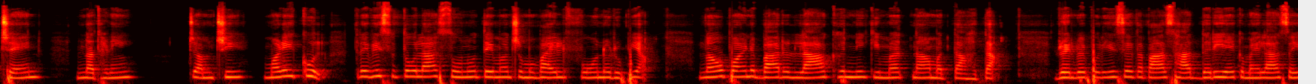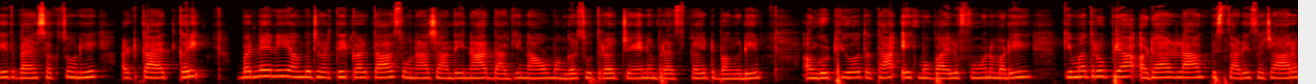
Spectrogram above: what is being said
ચેન, નથણી, ચમચી, મળી કુલ ત્રેવીસ તોલા સોનું તેમજ મોબાઈલ ફોન રૂપિયા નવ પોઈન્ટ બાર લાખની કિંમતના મત્તા હતા રેલવે પોલીસે તપાસ હાથ ધરી એક મહિલા સહિત બે શખ્સોની અટકાયત કરી બંનેની અંગ ઝડતી કરતા સોના ચાંદીના દાગીનાઓ મંગળસૂત્ર ચેન બ્રેસલેટ બંગડી અંગૂઠીઓ તથા એક મોબાઈલ ફોન મળી કિંમત રૂપિયા અઢાર લાખ પિસ્તાળીસ હજાર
